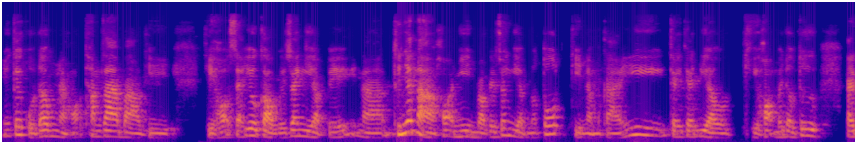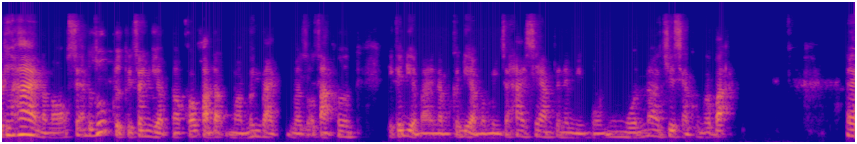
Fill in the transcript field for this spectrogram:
Những cái cổ đông này họ tham gia vào thì thì họ sẽ yêu cầu cái doanh nghiệp ấy là thứ nhất là họ nhìn vào cái doanh nghiệp nó tốt thì là một cái cái cái điều thì họ mới đầu tư. Cái thứ hai là nó sẽ giúp được cái doanh nghiệp nó có hoạt động mà minh bạch và rõ ràng hơn. Thì cái điểm này là một cái điểm mà mình rất hay xem cho nên mình muốn muốn à, chia sẻ cùng các bạn. Ờ,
